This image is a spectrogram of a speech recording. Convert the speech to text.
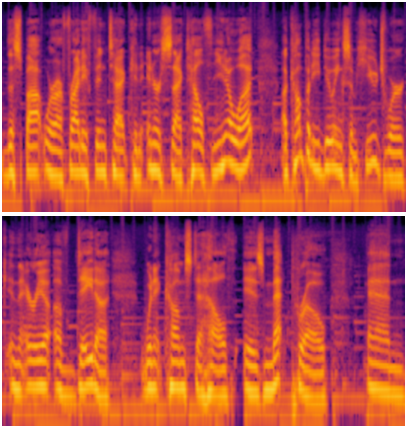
the spot where our Friday FinTech can intersect health. And you know what? A company doing some huge work in the area of data when it comes to health is MetPro. And,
